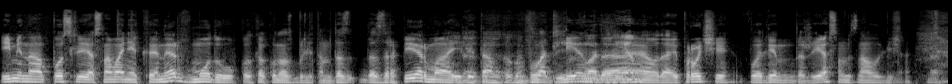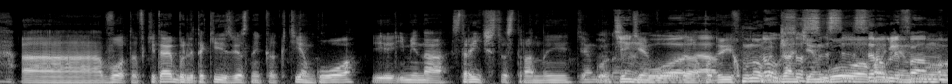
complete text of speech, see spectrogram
Именно после основания КНР в моду, вот как у нас были там Доз- Доздроперма или там да. какой-нибудь Владлен, Владлен. Да, да, и прочие. Владлен даже я сам знал лично. Да. А, вот, в Китае были такие известные, как Тенго, и имена строительства страны. Тенго, да. Тенго, да. под- Их много, Ну, Джан с, Тенго, с- с иероглифом Тенго.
